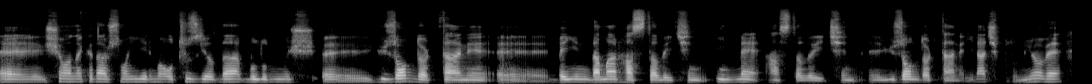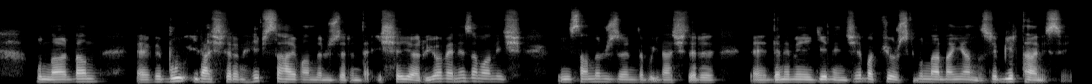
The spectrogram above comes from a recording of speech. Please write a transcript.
E, şu ana kadar son 20-30 yılda bulunmuş e, 114 tane e, beyin damar hastalığı için, inme hastalığı için e, 114 tane ilaç bulunuyor ve bunlardan e, ve bu ilaçların hepsi hayvanlar üzerinde işe yarıyor ve ne zaman iş insanlar üzerinde bu ilaçları e, denemeye gelince bakıyoruz ki bunlardan yalnızca bir tanesi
